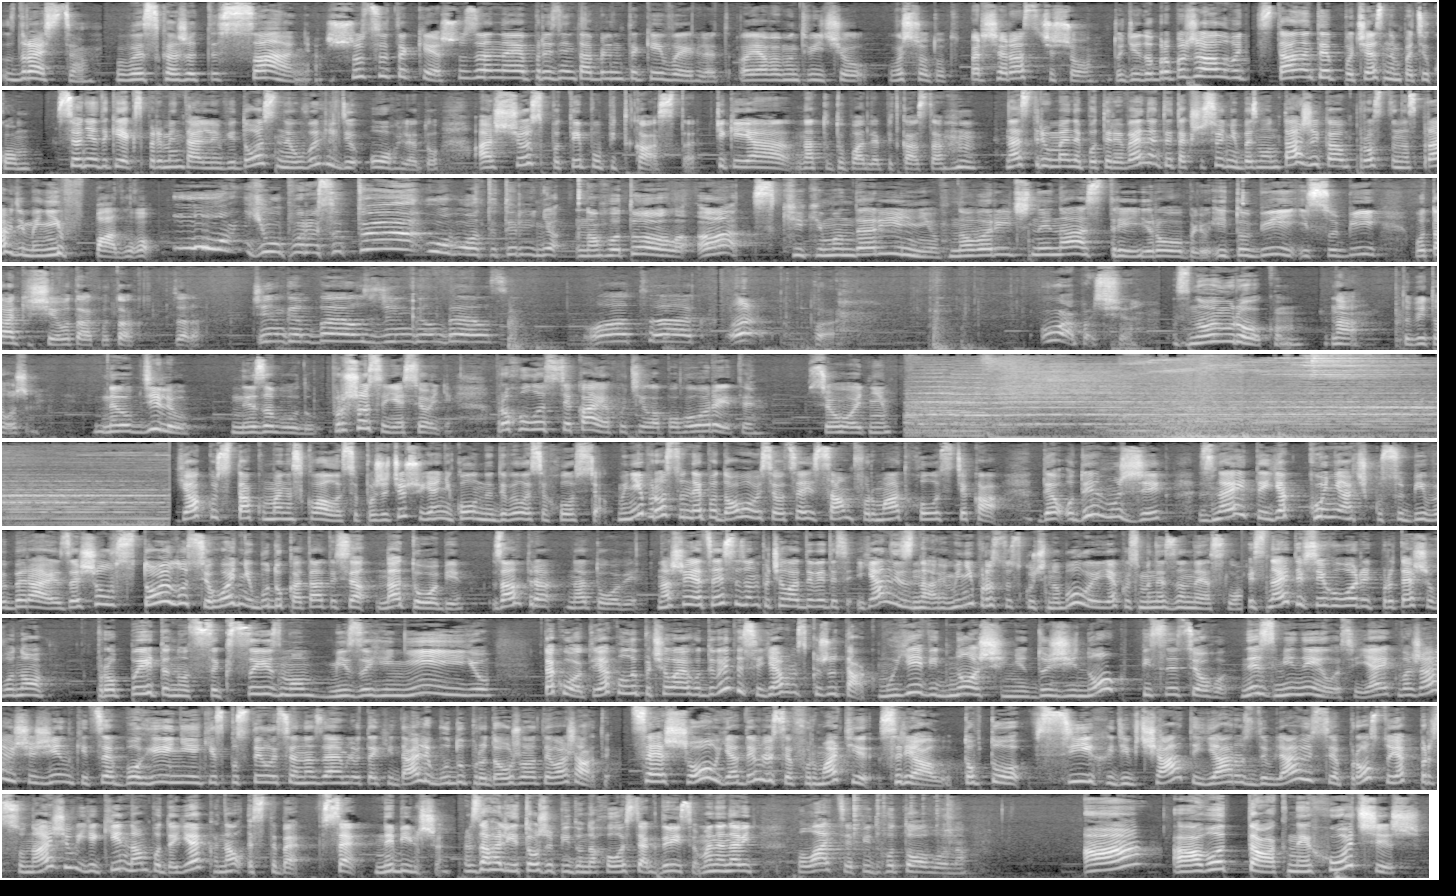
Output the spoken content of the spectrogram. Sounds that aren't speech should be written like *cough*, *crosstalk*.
Здрасте. Ви скажете, Саня, що це таке? Що за непрезентабельний такий вигляд? А я вам відвічу, ви що тут, перший раз чи що? Тоді добро пожаловать. Станете почесним пацюком. Сьогодні такий експериментальний відос не у вигляді огляду, а щось по типу підкаста. Тільки я надто тупа для підкаста. Хм. Настрій у мене потеревенити, так що сьогодні без монтажика просто насправді мені впадло. О, юпересете! О, мати теріння наготовила. А скільки мандаринів, новорічний настрій роблю. І тобі, і собі. Отак іще, отак, отак. Зараз. Jingle bells, jingle bells. Отак. Опа. Опача. З Новим роком. На, тобі теж. Не обділю, не забуду. Про що це я сьогодні? Про холостяка я хотіла поговорити сьогодні. Якось так у мене склалося по життю, що я ніколи не дивилася холостяк. Мені просто не подобався оцей сам формат холостяка, де один мужик, знаєте, як конячку собі вибирає, зайшов в стойло, сьогодні буду кататися на тобі. Завтра на тобі. На що я цей сезон почала дивитися? Я не знаю. Мені просто скучно було і якось мене занесло. І знаєте, всі говорять про те, що воно пропитано сексизмом, мізогінією. Так от, я коли почала його дивитися, я вам скажу так: моє відношення до жінок після цього не змінилося. Я як вважаю, що жінки це богині, які спустилися на землю, так і далі буду продовжувати вважати. Це шоу я дивлюся в форматі серіалу. Тобто всіх дівчат я роздивляюся просто як персонажів, які нам подає канал СТБ. Все, не більше. Взагалі теж піду на холостяк. Дивіться, у мене навіть плаття підготовлено. А? А от так не хочеш?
